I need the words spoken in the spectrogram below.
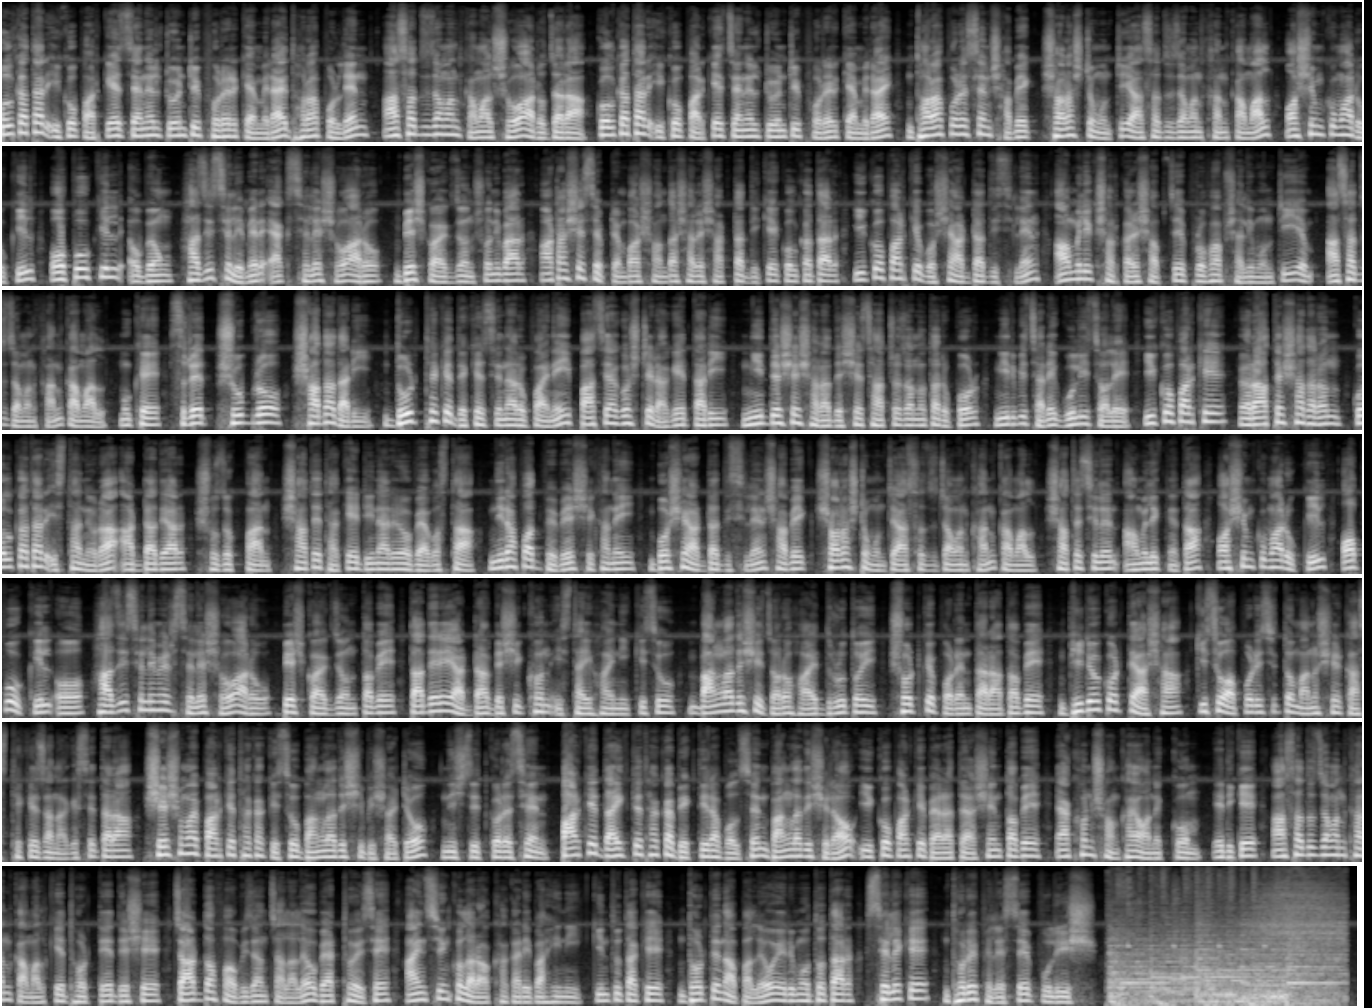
কলকাতার ইকো পার্কে চ্যানেল টোয়েন্টি ফোরের ক্যামেরায় ধরা পড়লেন আসাদুজ্জামান কামাল সহ আরও যারা। কলকাতার ইকো পার্কে চ্যানেল টোয়েন্টি ফোরের ক্যামেরায় ধরা পড়েছেন সাবেক স্বরাষ্ট্রমন্ত্রী আসাদুজ্জামান খান কামাল, অসীম কুমার উকিল অপু উকিল এবং হাজি সেলিমের এক ছেলে সহ আরও বেশ কয়েকজন। শনিবার আঠাশে সেপ্টেম্বর সন্ধ্যা সাড়ে সাতটার দিকে কলকাতার ইকো পার্কে বসে আড্ডা দিছিলেন আওয়ামী লীগ সরকারের সবচেয়ে প্রভাবশালী মন্ত্রী আসাদুজ্জামান খান কামাল। মুখে শ্রেত শুভ্র সাদা দাড়ি দূর থেকে দেখে চেনার উপায় নেই। পাঁচই আগস্টের আগে তারই নির্দেশে সারা দেশে ছাত্র জনতার উপর নির্বিচারে গুলি চলে। ইকো পার্কে রাতে সাধারণ কলকাতার স্থানীয়রা আড্ডা দেওয়ার সুযোগ পান। সাথে থাকে ডিনারেরও ব্যবস্থা। নিরাপদ ভেবে সেখানেই বসে আড্ডা দিছিলেন সাবেক স্বরাষ্ট্রমন্ত্রী আসাদুজ্জামান খান কামাল। সাথে ছিলেন আওয়ামী লীগ নেতা অসীম কুমার উকিল, অপু উকিল ও হাজি সেলিমের ছেলে সহ আরও বেশ কয়েকজন। তবে তাদের এই আড্ডা বেশিক্ষণ বেশিক্ষণ স্থায়ী হয়নি। কিছু বাংলাদেশি জড়ো হয়, দ্রুতই সটকে পড়েন তারা। তবে ভিডিও করতে আসা কিছু অপরিচিত মানুষের কাছ থেকে জানা গেছে, তারা সে সময় পার্কে থাকা কিছু বাংলাদেশি বিষয়টিও নিশ্চিত করেছেন। পার্কের দায়িত্বে থাকা ব্যক্তিরা বলছেন, বাংলাদেশিরাও ইকো পার্কে বেড়াতে আসেন, তবে এখন সংখ্যায় অনেক কম। এদিকে আসাদুজ্জামান খান কামালকে ধরতে দেশে চার দফা অভিযান চালালেও ব্যর্থ হয়েছে আইন শৃঙ্খলা রক্ষাকারী বাহিনী। কিন্তু তাকে ধরতে না পারলেও এর মধ্যে তার ছেলেকে ধরে ফেলেছে পুলিশ।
